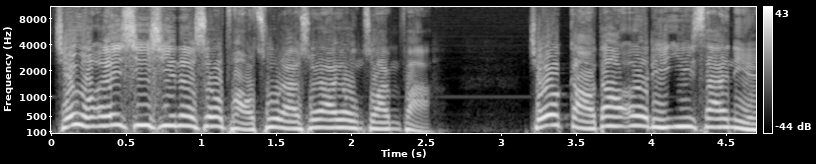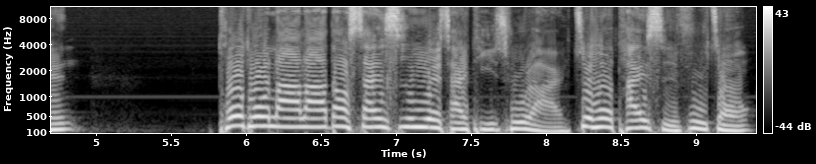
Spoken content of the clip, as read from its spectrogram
结果 NCC 那时候跑出来说要用专法，结果搞到二零一三年拖拖拉拉到三四月才提出来，最后胎死腹中。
